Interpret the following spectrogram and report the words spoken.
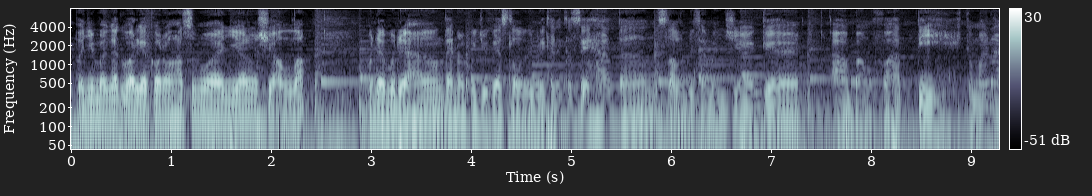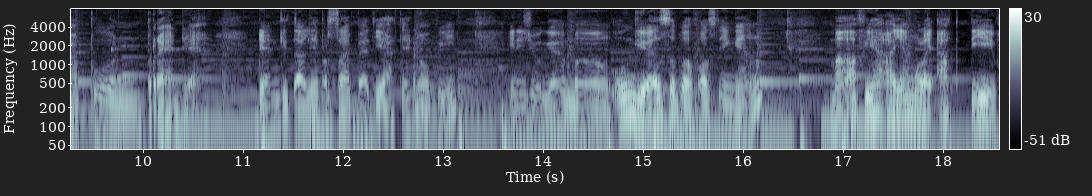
Penyemangat warga Konoha semuanya, Masya Allah. Mudah-mudahan Teknovi juga selalu diberikan kesehatan, selalu bisa menjaga Abang Fatih ke mana pun berada. Dan kita lihat persahabat ya Teknovi, ini juga mengunggah sebuah postingan. Maaf ya ayang mulai aktif,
